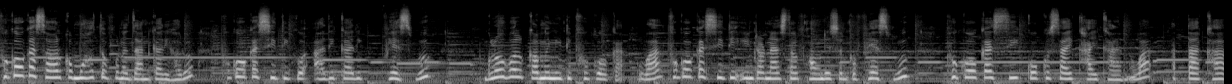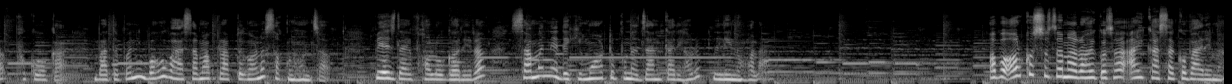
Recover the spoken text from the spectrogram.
फुकुओका सहरको महत्त्वपूर्ण जानकारीहरू फुकुओका सिटीको आधिकारिक फेसबुक ग्लोबल कम्युनिटी फुकुओका वा फुकुओका सिटी इन्टरनेसनल फाउन्डेसनको फेसबुक फुकुओका सी कोकुसाई खाइखान वा अत्ताखा फुकुओकाबाट पनि बहुभाषामा प्राप्त गर्न सक्नुहुन्छ। पेजलाई फलो गरेर सामान्यदेखि महत्त्वपूर्ण जानकारीहरू लिनुहोला। अब अर्को सूचना रहेको छ आइकासाको बारेमा।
